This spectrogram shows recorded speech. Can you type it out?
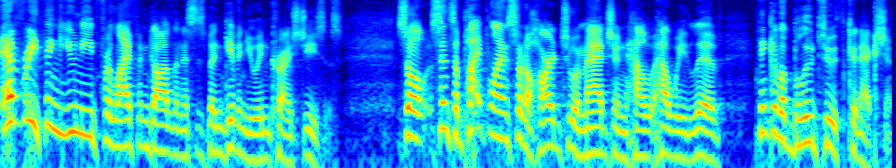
Everything you need for life and godliness has been given you in Christ Jesus. So, since a pipeline is sort of hard to imagine how, how we live, think of a Bluetooth connection.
